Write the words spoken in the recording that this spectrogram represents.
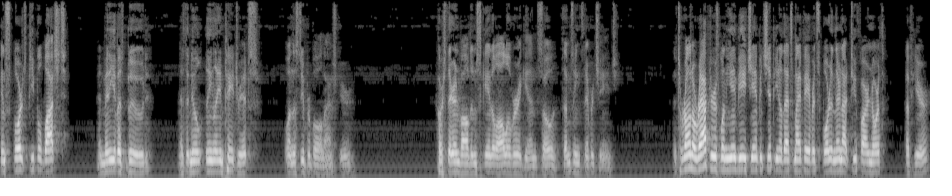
In sports, people watched, and many of us booed, as the New England Patriots won the Super Bowl last year. Of course, they're involved in a scandal all over again, so some things never change. The Toronto Raptors won the NBA championship. You know, that's my favorite sport, and they're not too far north of here.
